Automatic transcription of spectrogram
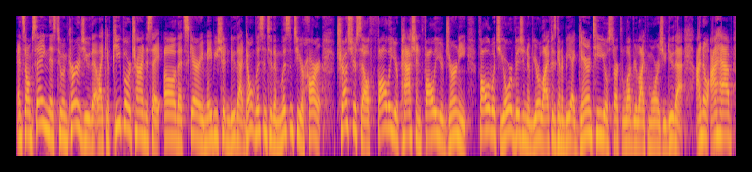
And so I'm saying this to encourage you that like if people are trying to say, "Oh, that's scary, maybe you shouldn't do that." Don't listen to them. Listen to your heart. Trust yourself, follow your passion, follow your journey, follow what your vision of your life is going to be. I guarantee you'll start to love your life more as you do that. I know I have.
